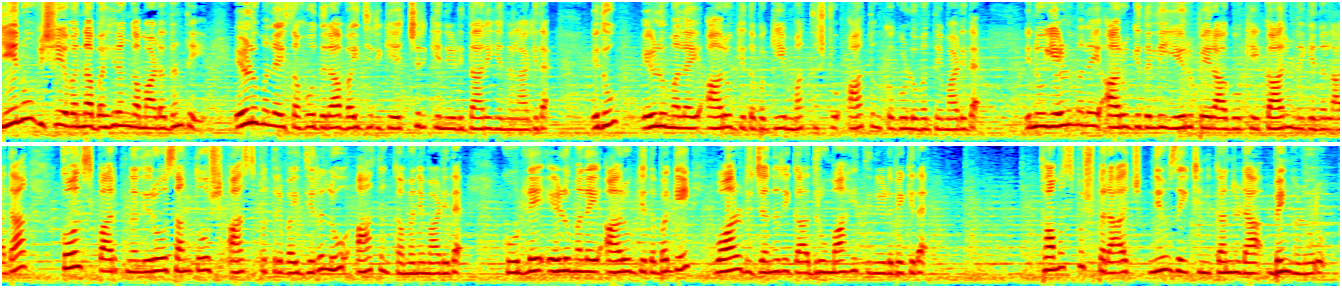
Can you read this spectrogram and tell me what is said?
ಏನೂ ವಿಷಯವನ್ನ ಬಹಿರಂಗ ಮಾಡದಂತೆ ಏಳುಮಲೈ ಸಹೋದರ ವೈದ್ಯರಿಗೆ ಎಚ್ಚರಿಕೆ ನೀಡಿದ್ದಾರೆ ಎನ್ನಲಾಗಿದೆ. ಇದು ಏಳುಮಲೈ ಆರೋಗ್ಯದ ಬಗ್ಗೆ ಮತ್ತಷ್ಟು ಆತಂಕಗೊಳ್ಳುವಂತೆ ಮಾಡಿದೆ. ಇನ್ನು ಏಳುಮಲೈ ಆರೋಗ್ಯದಲ್ಲಿ ಏರುಪೇರಾಗೋಕೆ ಕಾರಣ ಎನ್ನಲಾದ ಕೋಲ್ಸ್ ಪಾರ್ಕ್ನಲ್ಲಿರೋ ಸಂತೋಷ್ ಆಸ್ಪತ್ರೆ ವೈದ್ಯರಲ್ಲೂ ಆತಂಕ ಮನೆ ಮಾಡಿದೆ. ಕೂಡಲೇ ಏಳುಮಲೈ ಆರೋಗ್ಯದ ಬಗ್ಗೆ ವಾರ್ಡ್ ಜನರಿಗಾದರೂ ಮಾಹಿತಿ ನೀಡಬೇಕಿದೆ. Thomas Pushparaj, news eighteen Kannada, Bengaluru.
